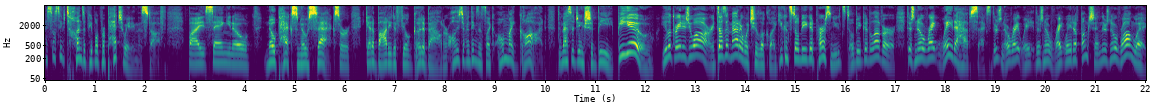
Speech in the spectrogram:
I still see tons of people perpetuating this stuff by saying, you know, no pecs, no sex, or get a body to feel good about, or all these different things. And It's like, oh my God, the messaging should be be you. You look great as you are. It doesn't matter what you look like. You can still be a good person. You can still be a good lover. There's no right way to have sex. There's no right way. There's no right way to function. There's no wrong way.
